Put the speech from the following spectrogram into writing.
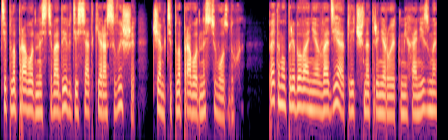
Теплопроводность воды в десятки раз выше, чем теплопроводность воздуха. Поэтому пребывание в воде отлично тренирует механизмы,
